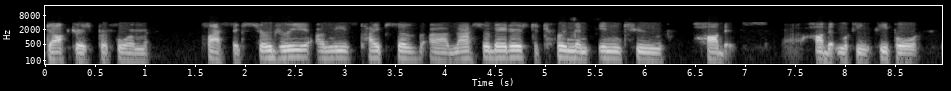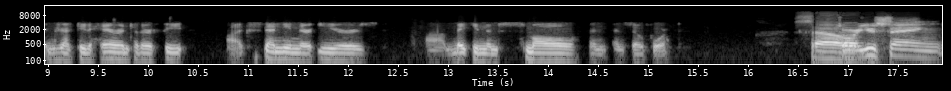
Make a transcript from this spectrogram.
doctors perform plastic surgery on these types of uh, masturbators to turn them into hobbits, uh, hobbit-looking people, injecting hair into their feet, extending their ears, making them small and, and so forth. So, So are you saying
